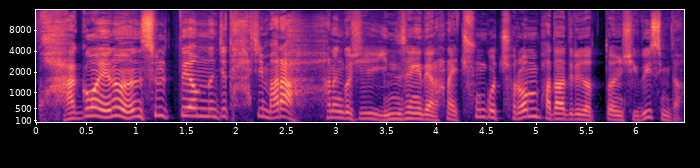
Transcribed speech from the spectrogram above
과거에는 쓸데없는 짓 하지 마라 하는 것이 인생에 대한 하나의 충고처럼 받아들여졌던 시기도 있습니다.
